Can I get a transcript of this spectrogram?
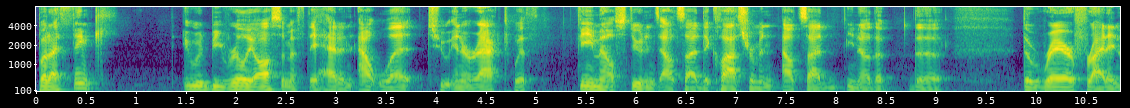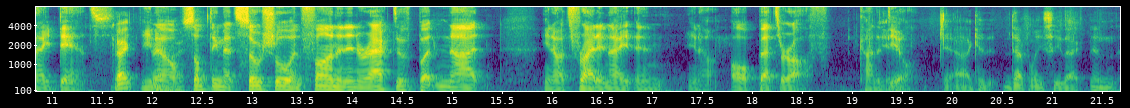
But I think it would be really awesome if they had an outlet to interact with female students outside the classroom and outside, you know, the the the rare Friday night dance. Right, You right, know, right. something that's social and fun and interactive, but not, you know, it's Friday night and you know all bets are off kind of yeah. deal. Yeah, I could definitely see that, and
